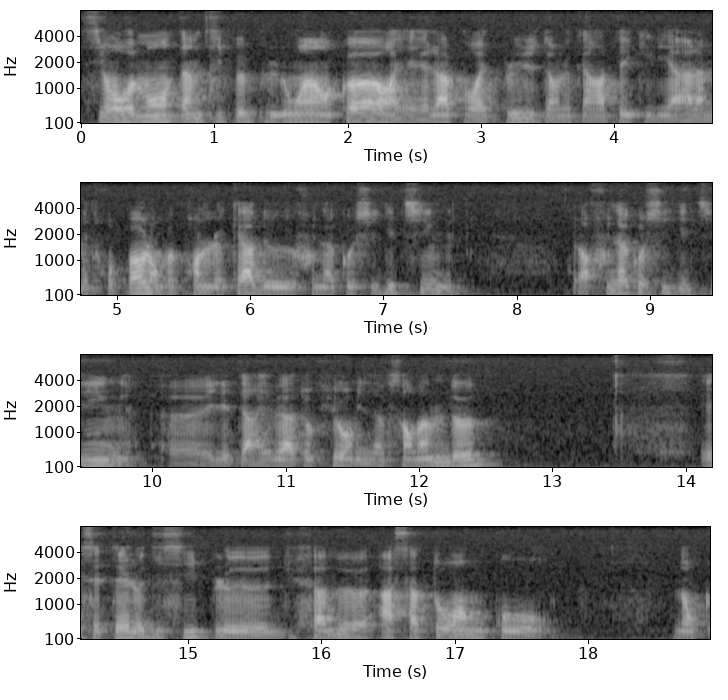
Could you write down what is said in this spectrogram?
Si on remonte un petit peu plus loin encore, et là pour être plus dans le karaté qu'il y a à la métropole, on peut prendre le cas de Funakoshi Giching. Alors Funakoshi Giching, il est arrivé à Tokyo en 1922 et c'était le disciple du fameux Asato Anko. Donc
